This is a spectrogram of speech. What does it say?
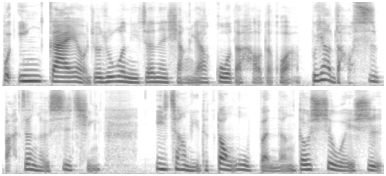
不应该哦，就如果你真的想要过得好的话，不要老是把任何事情。依照你的动物本能，都视为是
